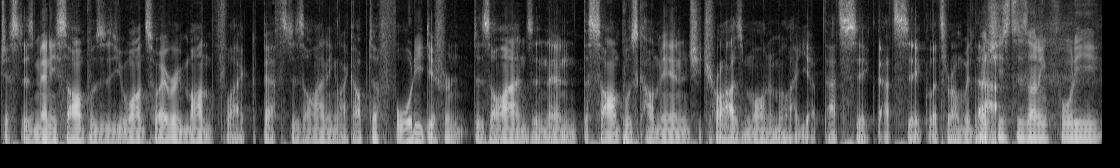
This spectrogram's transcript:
just as many samples as you want. So every month, like Beth's designing like up to 40 different designs. And then the samples come in and she tries them on and we're like, yep, that's sick. That's sick. Let's run with that. but she's designing forty.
